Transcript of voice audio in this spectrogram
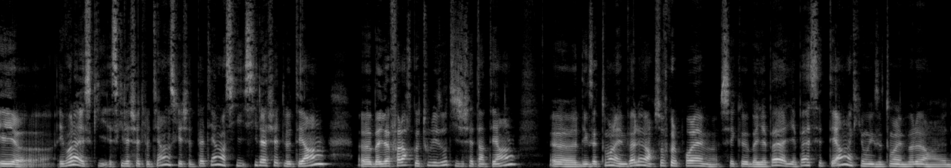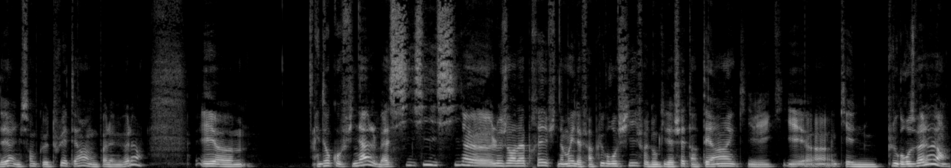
Et, euh, et voilà, est-ce qu'il est qu'il achète le terrain, est-ce qu'il achète pas le terrain? S'il achète le terrain, euh, bah, il va falloir que tous les autres ils achètent un terrain euh, d'exactement la même valeur. Sauf que le problème, c'est que bah, il n'y a pas il a pas assez de terrains qui ont exactement la même valeur. D'ailleurs, il me semble que tous les terrains n'ont pas la même valeur. Et euh, et donc au final, bah, si si si euh, le joueur d'après finalement il a fait un plus gros chiffre, donc il achète un terrain qui qui est qui a une plus grosse valeur,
